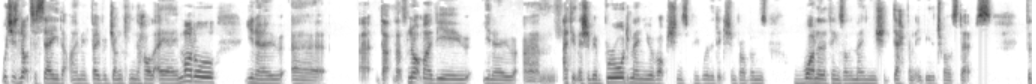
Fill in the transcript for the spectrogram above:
which is not to say that I'm in favour of junking the whole AA model. You know, uh, uh, that that's not my view. You know, um, I think there should be a broad menu of options for people with addiction problems. One of the things on the menu should definitely be the 12 steps for,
